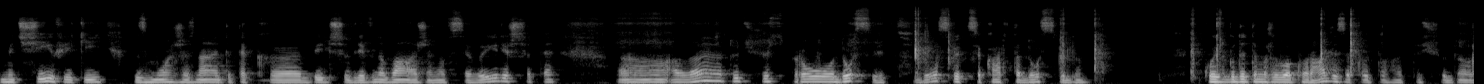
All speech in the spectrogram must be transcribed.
мечів, який зможе, знаєте, так більш врівноважено все вирішити. Але тут щось про досвід. Досвід це карта досвіду. Когось будете, можливо, поради запитувати щодо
